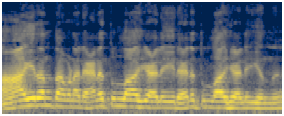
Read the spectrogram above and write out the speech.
ആയിരം തവണ ലാനത്തുല്ലാഹി അലൈഹി ലാനത്തുല്ലാഹി അലൈഹി എന്ന്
